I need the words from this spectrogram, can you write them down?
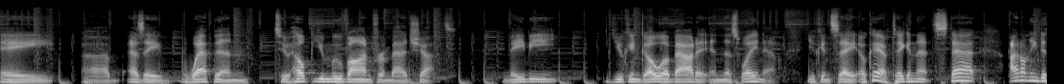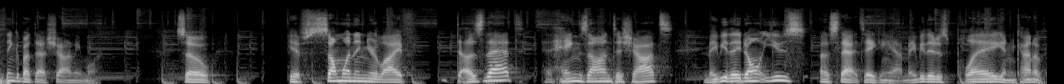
a uh, as a weapon to help you move on from bad shots. Maybe you can go about it in this way now. You can say, okay, I've taken that stat. I don't need to think about that shot anymore. So if someone in your life does that, hangs on to shots, maybe they don't use a stat taking app. Maybe they just play and kind of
